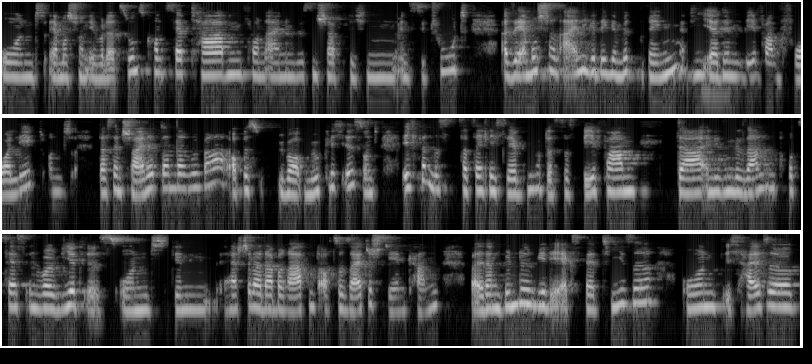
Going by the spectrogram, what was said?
Und er muss schon ein Evaluationskonzept haben von einem wissenschaftlichen Institut. Also er muss schon einige Dinge mitbringen, die er dem BFAM vorlegt. Und das entscheidet dann darüber, ob es überhaupt möglich ist. Und ich finde es tatsächlich sehr gut, dass das BFAM da in diesem gesamten Prozess involviert ist und den Hersteller da beratend auch zur Seite stehen kann, weil dann bündeln wir die Expertise und ich halte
